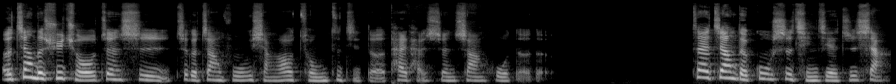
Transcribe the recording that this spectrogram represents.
而这样的需求，正是这个丈夫想要从自己的太太身上获得的。在这样的故事情节之下，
